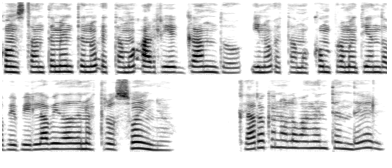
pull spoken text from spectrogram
constantemente nos estamos arriesgando y nos estamos comprometiendo a vivir la vida de nuestros sueños, claro que no lo van a entender,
